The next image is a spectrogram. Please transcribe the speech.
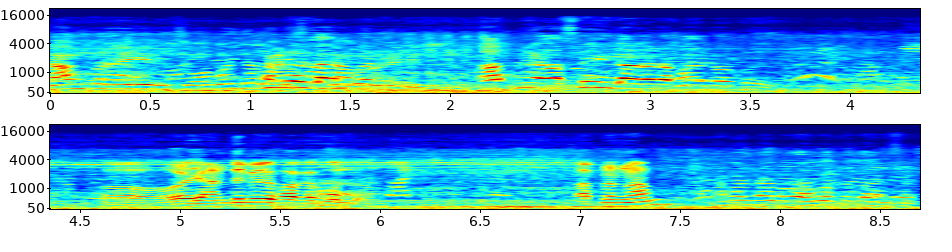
জাম করে রেখে দিচ্ছে। অবৈধ। আপনি আসলেই জায়গাটা ফাঁকা হয়ে ও ওরা জানতে পেরে ফাঁকা করল। আপনার নাম? আমার নাম রহমতুল্লাহ আনসার।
